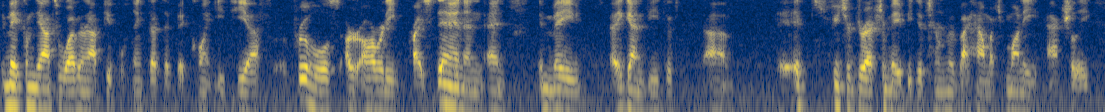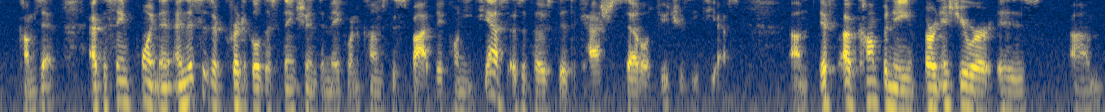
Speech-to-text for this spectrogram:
it may come down to whether or not people think that the Bitcoin ETF approvals are already priced in. And, and it may, again, be, uh, its future direction may be determined by how much money actually comes in. At the same point, and, and, this is a critical distinction to make when it comes to spot Bitcoin ETFs as opposed to the cash settled futures ETFs. Um, if a company or an issuer is um,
